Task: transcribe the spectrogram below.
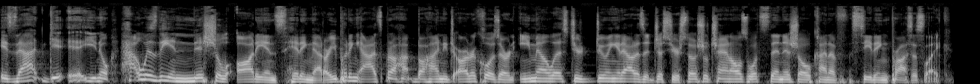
Is that you know how is the initial audience hitting that? Are you putting ads behind each article? Is there an email list you're doing it out? Is it just your social channels? What's the initial kind of seeding process like?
